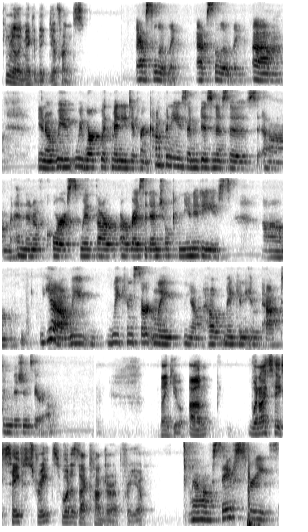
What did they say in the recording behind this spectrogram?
can really make a big difference. Absolutely, absolutely. Um, you know, we we work with many different companies and businesses, um, and then of course with our our residential communities. Um, yeah, we we can certainly you know help make an impact in Vision Zero. Thank you. Um, when I say safe streets, what does that conjure up for you? Oh, safe streets.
